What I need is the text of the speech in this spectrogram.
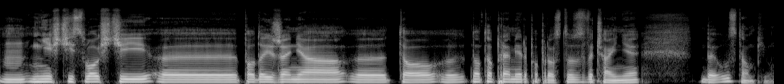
mm, nieścisłości, e, podejrzenia, e, to, no to premier po prostu zwyczajnie by ustąpił.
